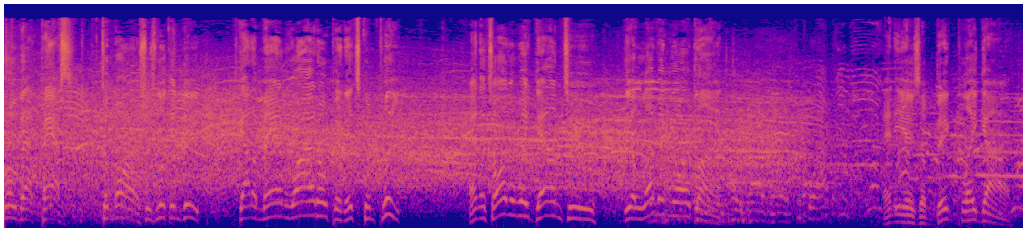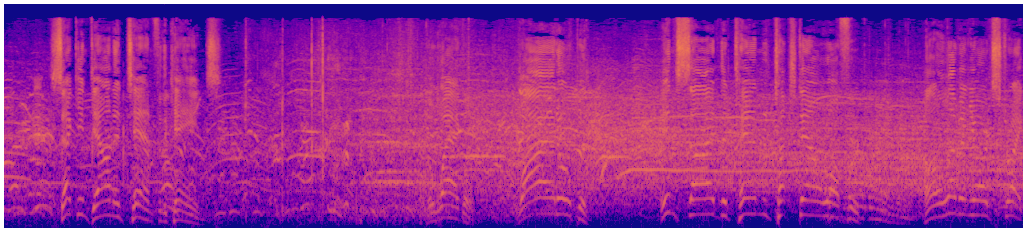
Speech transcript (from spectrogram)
throwback pass to Morris, who's looking deep. Got a man wide open. It's complete. And it's all the way down to the 11 yard line. And he is a big play guy. Second down and 10 for the Canes. The waggle. Wide open. Inside the 10, touchdown Walford. 11 yard strike.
